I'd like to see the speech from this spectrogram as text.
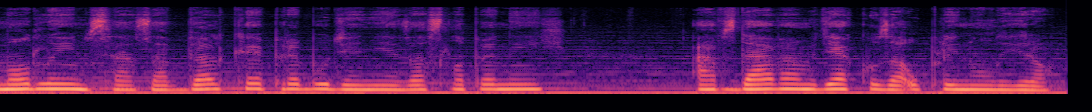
Modlím sa za veľké prebudenie zaslepených a vzdávam vďaku za uplynulý rok.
